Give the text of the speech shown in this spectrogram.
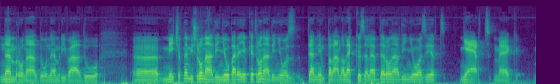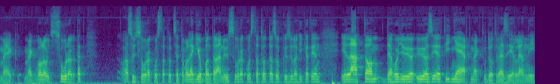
nem Ronaldo, nem Rivaldo, Uh, még csak nem is Ronaldinho, bár egyébként Ronaldinhohoz tenném talán a legközelebb, de Ronaldinho azért nyert, meg, meg, meg valahogy szóra, tehát az, hogy szórakoztatott, szerintem a legjobban talán ő szórakoztatott azok közül, akiket én, én láttam, de hogy ő, ő azért így nyert, meg tudott vezér lenni.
